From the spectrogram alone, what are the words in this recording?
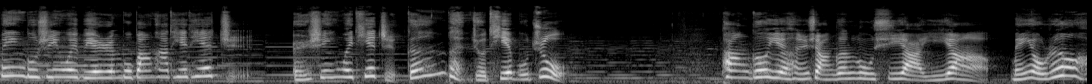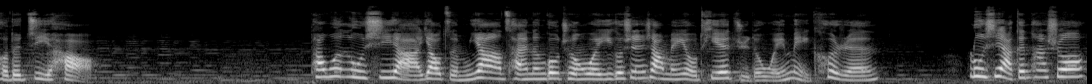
并不是因为别人不帮他贴贴纸，而是因为贴纸根本就贴不住。胖哥也很想跟露西亚一样，没有任何的记号。他问露西亚要怎么样才能够成为一个身上没有贴纸的唯美客人。露西亚跟他说：“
